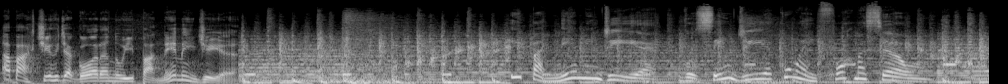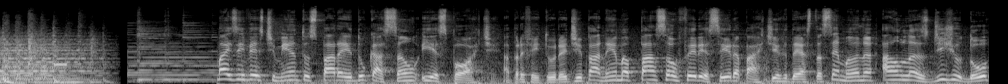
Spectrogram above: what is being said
a partir de agora no Ipanema em Dia. Ipanema em Dia. Você em dia com a informação. Mais investimentos para educação e esporte. A Prefeitura de Ipanema passa a oferecer a partir desta semana aulas de judô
